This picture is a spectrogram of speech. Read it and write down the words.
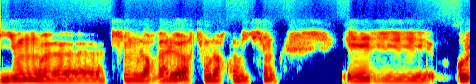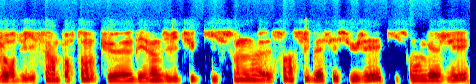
qui ont euh, qui ont leurs valeurs, qui ont leurs convictions. Et aujourd'hui, c'est important que des individus qui sont euh, sensibles à ces sujets, qui sont engagés,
